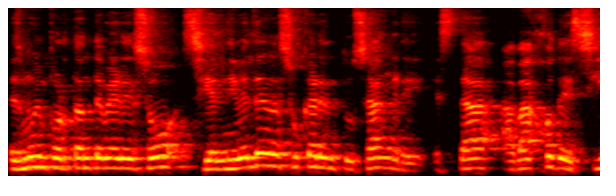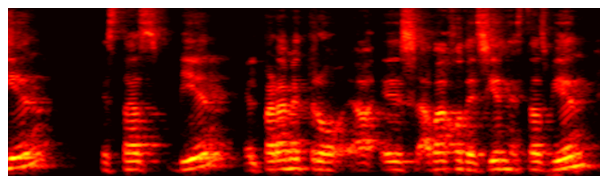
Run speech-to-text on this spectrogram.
Es muy importante ver eso. Si el nivel de azúcar en tu sangre está abajo de 100, estás bien. El parámetro ah, es abajo de 100, estás bien.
